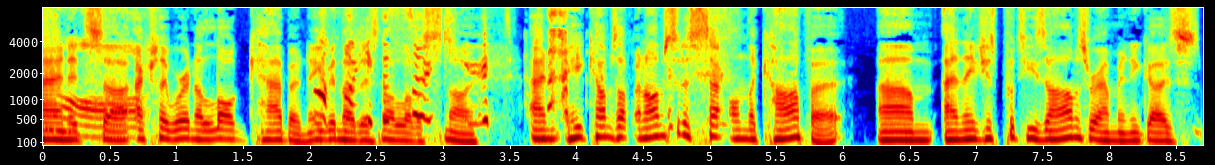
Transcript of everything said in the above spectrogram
and it's uh, actually we're in a log cabin even though there's not a lot of snow cute. and he comes up and i'm sort of sat on the carpet um, and he just puts his arms around me and he goes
